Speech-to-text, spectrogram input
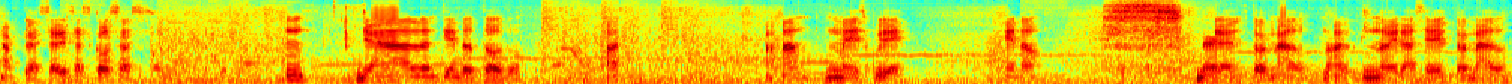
Aplastar esas cosas. Mm, ya lo entiendo todo. Ah me descuidé. Que no. No era el tornado, no, no era hacer el tornado.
